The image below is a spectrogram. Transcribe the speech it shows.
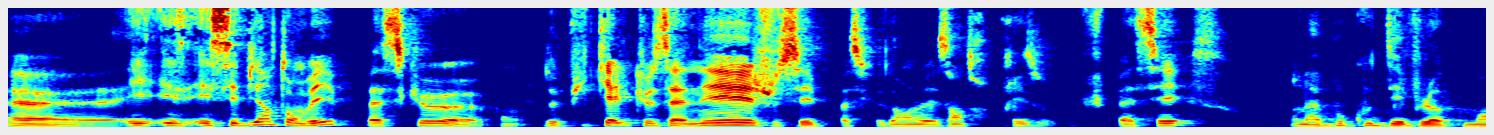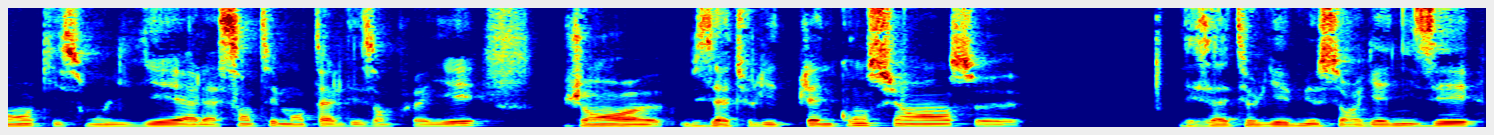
Euh, et, et, c'est bien tombé parce que euh, bon, depuis quelques années, je sais parce que dans les entreprises où je suis passé, on a beaucoup de développements qui sont liés à la santé mentale des employés, genre euh, des ateliers de pleine conscience, des ateliers mieux s'organiser,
